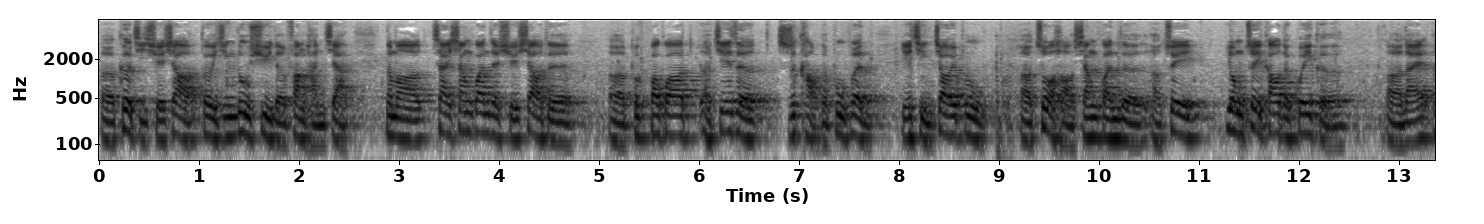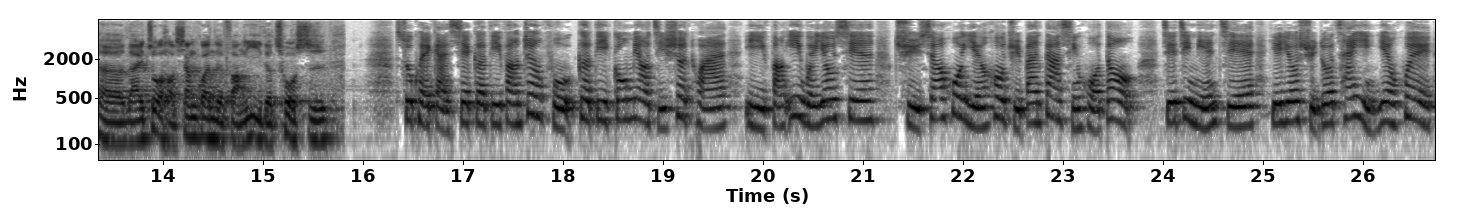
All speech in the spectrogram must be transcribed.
呃，各级学校都已经陆续的放寒假，那么在相关的学校的呃不包括呃接着职考的部分，也请教育部呃做好相关的呃最用最高的规格呃来呃来做好相关的防疫的措施。苏奎感谢各地方政府、各地公庙及社团以防疫为优先，取消或延后举办大型活动。接近年节，也有许多餐饮宴会。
